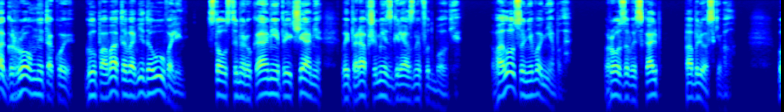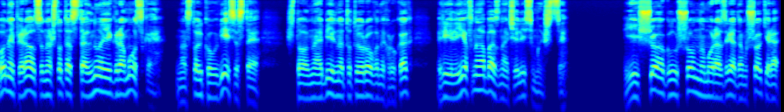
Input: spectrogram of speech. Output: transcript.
Огромный такой, глуповатого вида уволень, с толстыми руками и плечами, выпиравшими из грязной футболки. Волос у него не было. Розовый скальп поблескивал. Он опирался на что-то стальное и громоздкое, настолько увесистое, что на обильно татуированных руках рельефно обозначились мышцы. Еще оглушенному разрядом шокера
